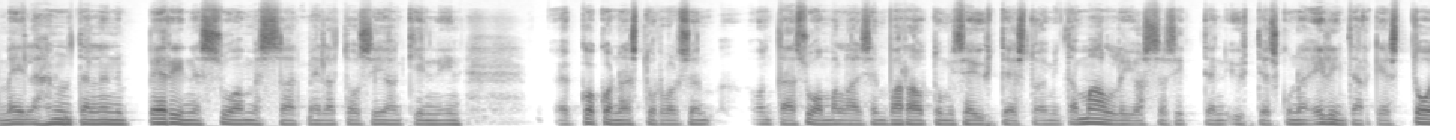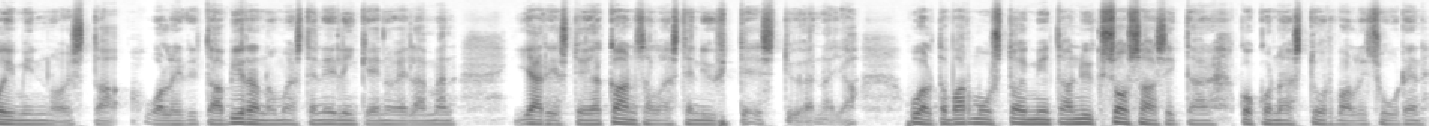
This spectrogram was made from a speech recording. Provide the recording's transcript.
meillähän on tällainen perinne Suomessa, että meillä tosiaankin niin kokonaisturvallisuuden on tämä suomalaisen varautumisen yhteistoimintamalli, jossa sitten yhteiskunnan elintärkeistä toiminnoista huolehditaan viranomaisten elinkeinoelämän järjestöjen ja kansalaisten yhteistyönä. Ja huoltovarmuustoiminta on yksi osa sitä kokonaisturvallisuuden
